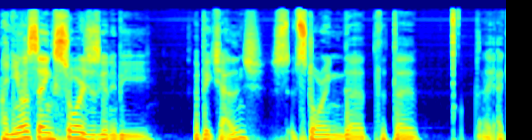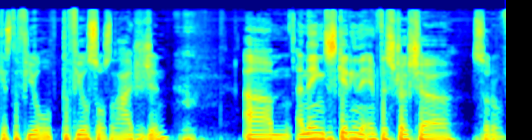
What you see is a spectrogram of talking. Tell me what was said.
and he was saying storage is going to be a big challenge, s- storing the, the, the I guess the fuel the fuel source of hydrogen, Mm. um, and then just getting the infrastructure sort of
